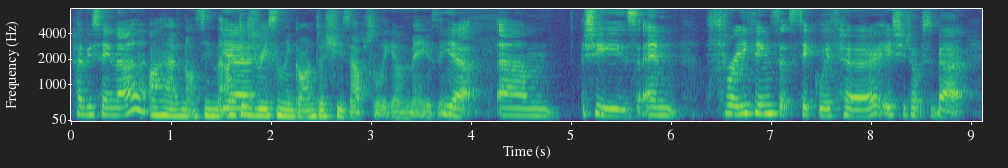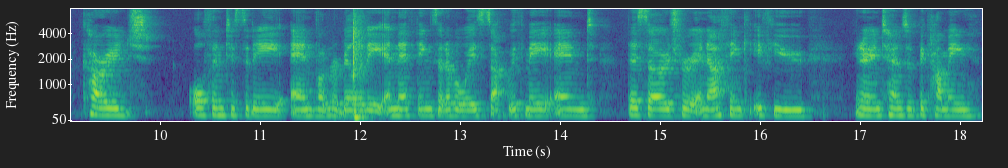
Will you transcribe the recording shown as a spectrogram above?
Have you seen that? I have not seen that. I've just recently gone to. She's absolutely amazing. Yeah, um, she is. And three things that stick with her is she talks about courage, authenticity, and vulnerability, and they're things that have always stuck with me, and they're so true. And I think if you, you know, in terms of becoming,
